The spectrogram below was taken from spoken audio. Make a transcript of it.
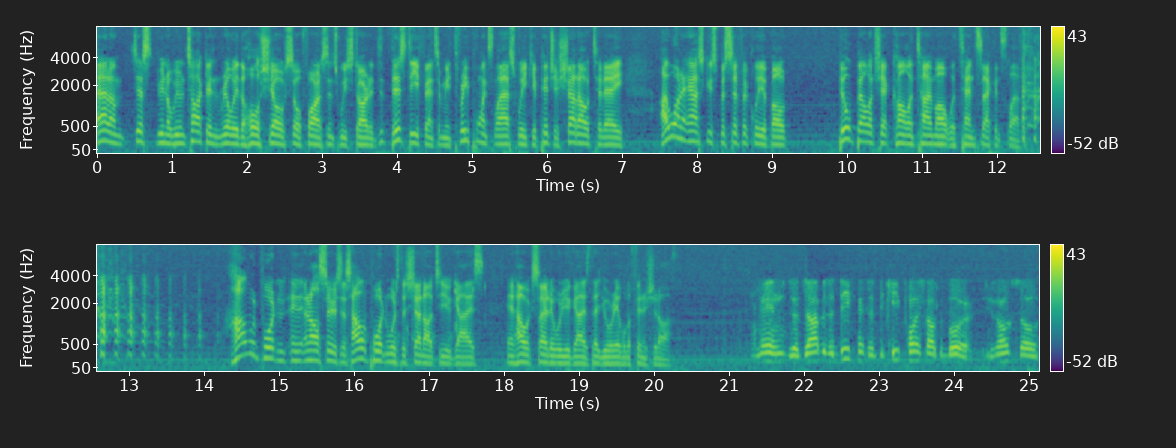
Adam, just you know, we've been talking really the whole show so far since we started. This defense, I mean, three points last week. You pitch a shutout today. I want to ask you specifically about Bill Belichick calling timeout with 10 seconds left. how important, in, in all seriousness, how important was the shutout to you guys, and how excited were you guys that you were able to finish it off? I mean, your job as a defense is to keep points off the board, you know. So,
